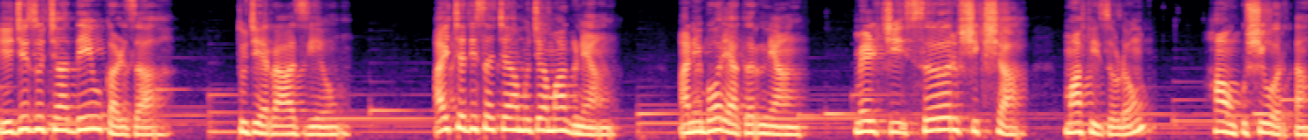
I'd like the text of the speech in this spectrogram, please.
येजेजूच्या देव काळजा तुझे राज येवं आयच्या दिसाच्या म्हज्या मागण्यांक आनी बोऱ्या करण्यांक मेळची सर शिक्षा माफी जोडोवंक हांव कुशी व्हरतां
